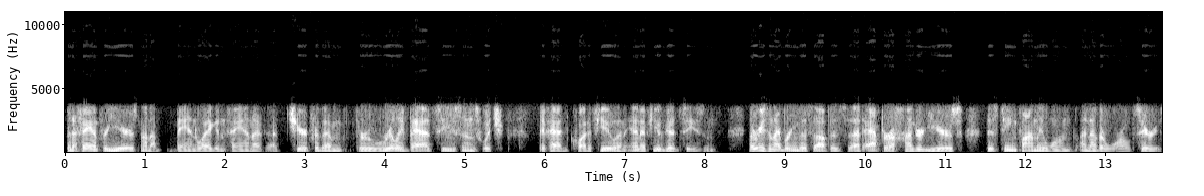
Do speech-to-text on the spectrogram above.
been a fan for years, not a bandwagon fan. I've, I've cheered for them through really bad seasons, which they've had quite a few, and, and a few good seasons. The reason I bring this up is that after a hundred years, this team finally won another World Series.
